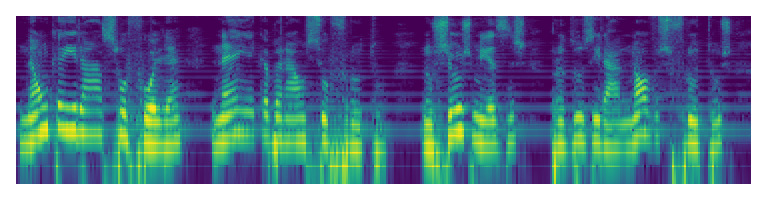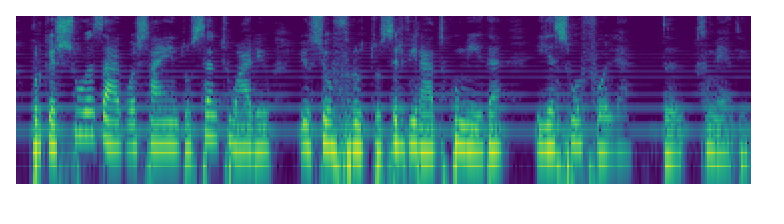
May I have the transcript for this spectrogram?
Não cairá a sua folha, nem acabará o seu fruto. Nos seus meses produzirá novos frutos, porque as suas águas saem do santuário e o seu fruto servirá de comida e a sua folha de remédio.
